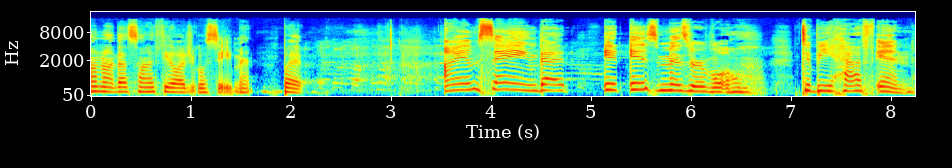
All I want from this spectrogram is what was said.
I'm not that's not a theological statement, but I am saying that it is miserable to be half in.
